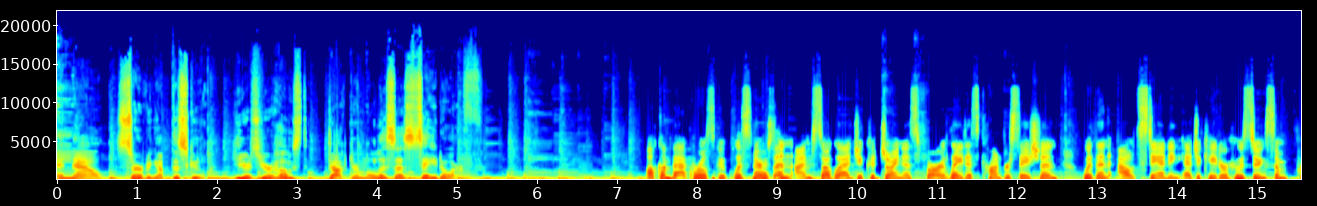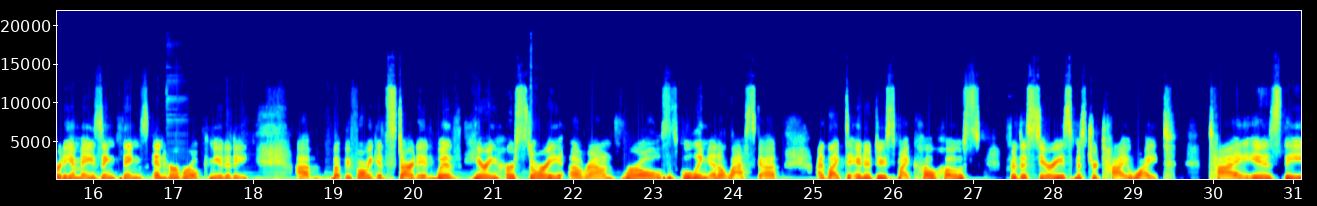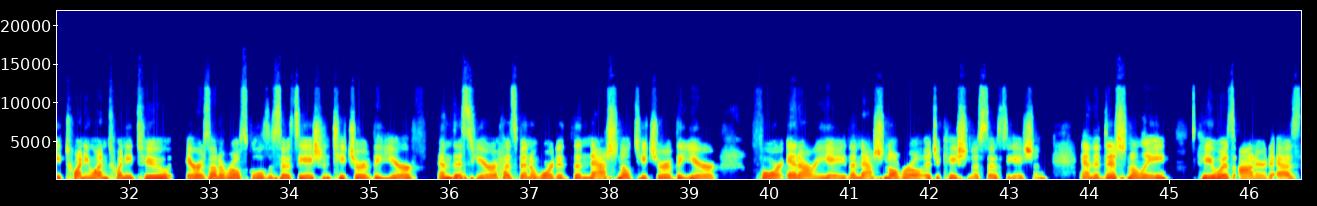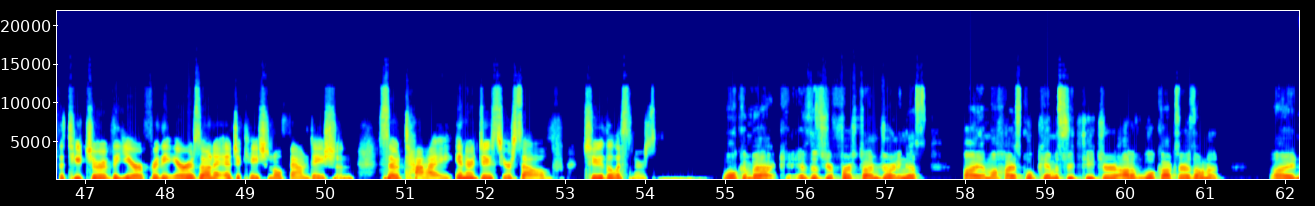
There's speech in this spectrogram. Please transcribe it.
And now, serving up the scoop, here's your host, Dr. Melissa Sadorf. Welcome back, Rural Scoop listeners, and I'm so glad you could join us for our latest conversation with an outstanding educator who's doing some pretty amazing things in her rural community. Uh, but before we get started with hearing her story around rural schooling in Alaska, I'd like to introduce my co host for this series, Mr. Ty White. Ty is the 2122 Arizona Rural Schools Association Teacher of the Year and this year has been awarded the National Teacher of the Year for NREA, the National Rural Education Association. And additionally, he was honored as the Teacher of the Year for the Arizona Educational Foundation. So, Ty, introduce yourself to the listeners. Welcome back. If this is your first time joining us, I am a high school chemistry teacher out of Willcox, Arizona. I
